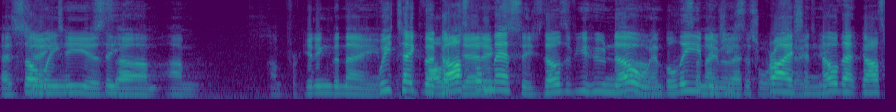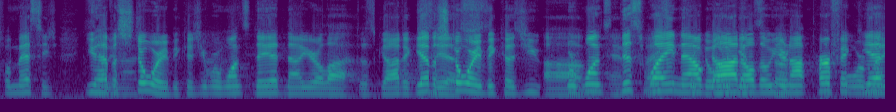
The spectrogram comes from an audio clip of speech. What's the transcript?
as sowing JT is, seed. um, I'm, I'm forgetting the name. we take the gospel message. Those of you who know Um, and believe in Jesus Christ and know that gospel message, you have a story because you were once dead, now you're alive. Does God exist? You have a story because you were Um, once this way, now God, although the- you're not perfect yet,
